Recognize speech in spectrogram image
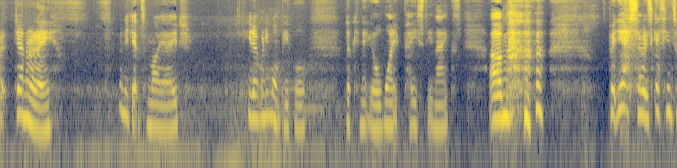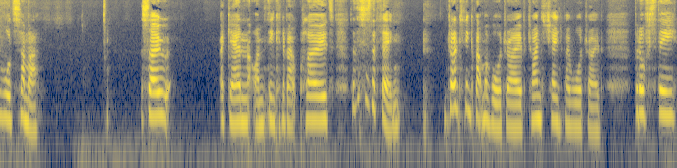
but generally, when you get to my age, you don't really want people looking at your white pasty legs. Um, but yeah, so it's getting towards summer. So again, I'm thinking about clothes. So this is the thing. I'm trying to think about my wardrobe, trying to change my wardrobe. But obviously,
